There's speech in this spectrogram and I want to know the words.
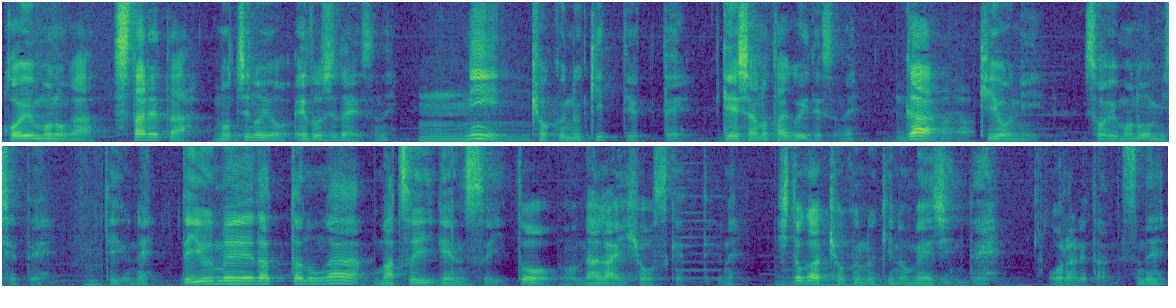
こういうものが廃れた後の世江戸時代ですね。ん。に曲抜きって言って芸者の類ですね。が器用にそういうものを見せてっていうね。で有名だったのが松井元帥と永井兵助っていうね。人が曲抜きの名人でおられたんですね。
